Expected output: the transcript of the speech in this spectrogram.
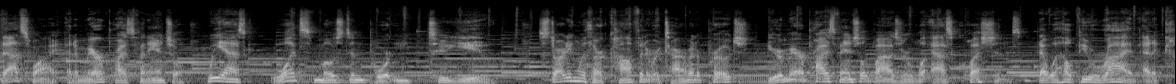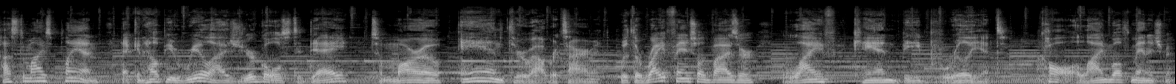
That's why at Ameriprise Financial, we ask, what's most important to you? Starting with our confident retirement approach, your Ameriprise financial advisor will ask questions that will help you arrive at a customized plan that can help you realize your goals today, tomorrow, and throughout retirement. With the right financial advisor, life can be brilliant. Call Align Wealth Management,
